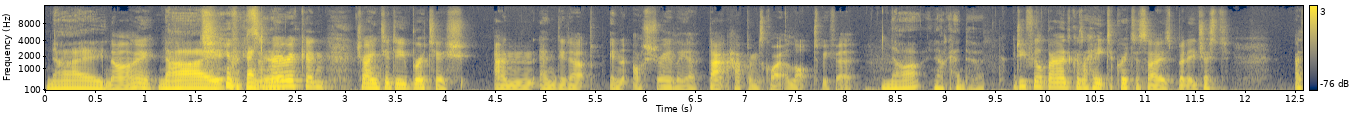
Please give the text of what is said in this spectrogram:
No. No, No. she I was can't do it. American trying to do British and ended up in Australia. That happens quite a lot, to be fair. No, no, I can't do it. I do feel bad because I hate to criticize, but it just I,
